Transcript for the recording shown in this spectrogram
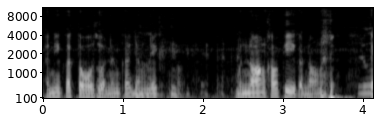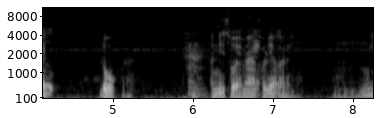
อันนี้ก็โตส่วนนั้นก็ยังเล็ก เหมือนน้องเขาพี่กับน้อง ลูแต่ ก ลูกเหรอค่ะ อันนี้สวยมากเขาเรียกอะไรเนี่ยอืม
